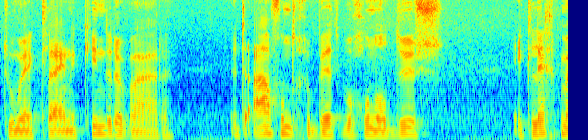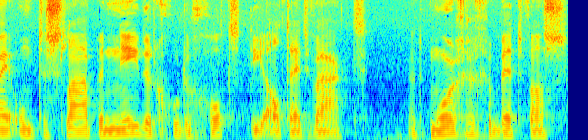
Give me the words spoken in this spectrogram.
toen wij kleine kinderen waren. Het avondgebed begon al dus. Ik leg mij om te slapen neder, goede God, die altijd waakt. Het morgengebed was...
